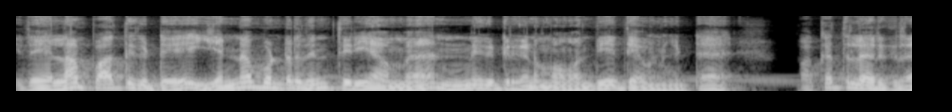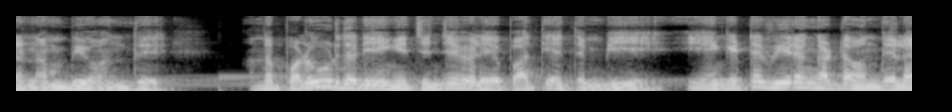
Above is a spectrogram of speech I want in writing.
இதையெல்லாம் பார்த்துக்கிட்டு என்ன பண்ணுறதுன்னு தெரியாமல் நின்றுக்கிட்டு இருக்க நம்ம வந்தியத்தேவன்கிட்ட பக்கத்தில் இருக்கிற நம்பி வந்து அந்த பழுவூர் தடி இங்கே செஞ்ச வேலையை பார்த்தியா தம்பி? என்கிட்ட வீரங்காட்ட வந்தேல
